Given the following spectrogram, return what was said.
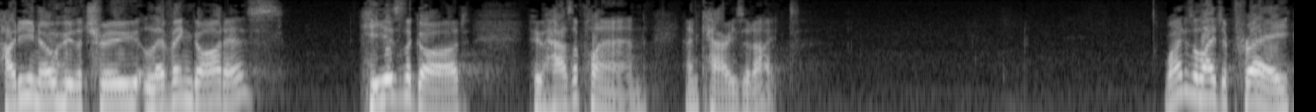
How do you know who the true living God is? He is the God who has a plan and carries it out. Why does Elijah pray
